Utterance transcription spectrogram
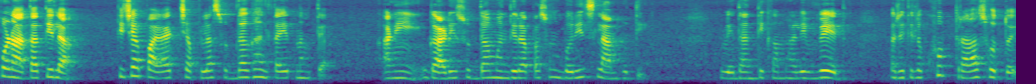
पण आता तिला तिच्या पायात चपलासुद्धा घालता येत नव्हत्या आणि गाडीसुद्धा मंदिरापासून बरीच लांब होती. वेदांतिका म्हणाली वेद अरे तिला खूप त्रास होतोय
